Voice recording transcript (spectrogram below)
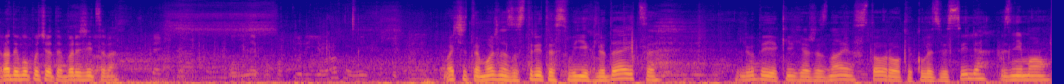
Радий був почути, бережіть себе. Бачите, можна зустріти своїх людей. Це люди, яких я вже знаю 100 років, коли з весілля знімав.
